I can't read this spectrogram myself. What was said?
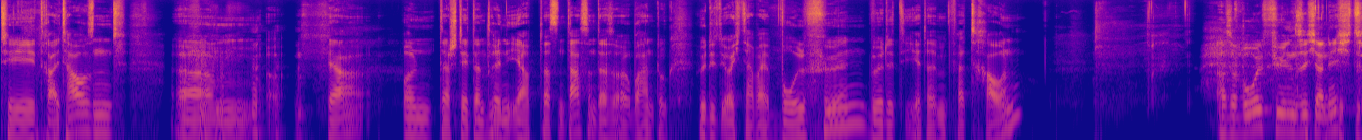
T3000. Ähm, ja, und da steht dann Mhm. drin, ihr habt das und das und das ist eure Behandlung. Würdet ihr euch dabei wohlfühlen? Würdet ihr dem vertrauen? Also wohlfühlen sicher nicht.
